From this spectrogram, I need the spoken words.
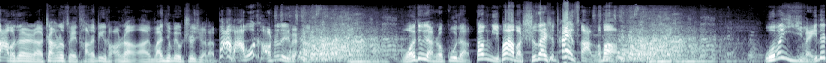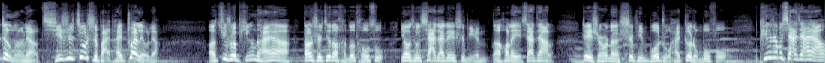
爸爸那儿啊，张着嘴躺在病床上啊，完全没有知觉了。爸爸，我考上了这边啊，我就想说，姑娘，当你爸爸实在是太惨了吧。我们以为的正能量，其实就是摆拍赚流量，啊，据说平台啊，当时接到很多投诉，要求下架这个视频啊，后来也下架了。这时候呢，视频博主还各种不服，凭什么下架呀？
